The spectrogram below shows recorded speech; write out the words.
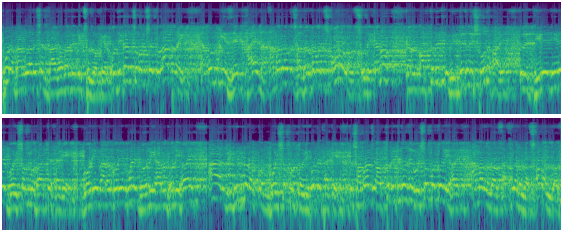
পুরো বাংলাদেশের বাঘাবাঘা কিছু লোকের। অধিকাংশ মানুষের লাভ নাই। যে খায় না, আমার মতো সাধারণ মানুষ অরল সুদে। কেন? কারণ অর্থনীতির ভিত্তি যদি সুদ হয়, তাহলে ধীরে ধীরে বৈষম্য বাড়তে থাকে। গরিব আরও গরিব হয়, ধনী আরও ধনী হয়, আর বিভিন্ন রকম বৈষম্য তৈরি হতে থাকে। তো সমাজে, অর্থনীতিতে যদি বৈষম্য তৈরি হয়, আমারও লস আপনারও লস সবার লস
